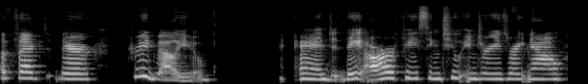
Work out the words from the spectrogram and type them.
affect their trade value. And they are facing two injuries right now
